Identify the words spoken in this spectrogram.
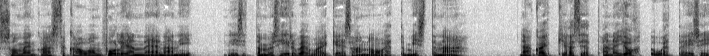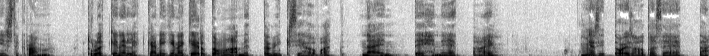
somen kanssa kauan voljanneena, niin, niin sitten on myös hirveän vaikea sanoa, että mistä nämä, nämä kaikki asiat aina johtuu, että ei se Instagram tule kenellekään ikinä kertomaan, että miksi he ovat näin tehneet. Tai, ja sitten toisaalta se, että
